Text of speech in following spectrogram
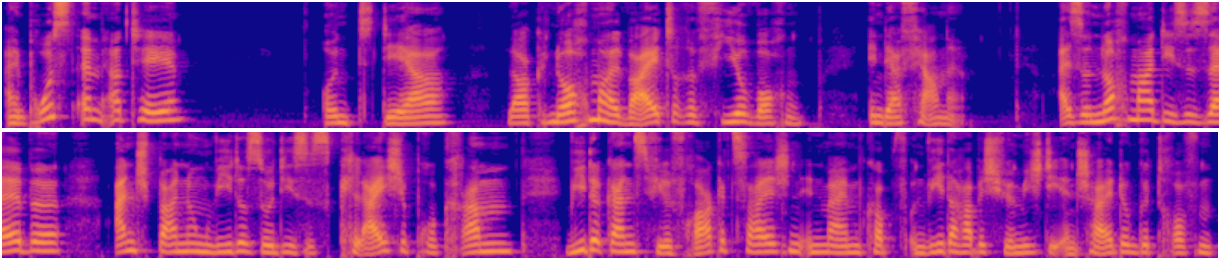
ein Brust-MRT und der lag nochmal weitere vier Wochen in der Ferne. Also nochmal dieselbe Anspannung, wieder so dieses gleiche Programm, wieder ganz viel Fragezeichen in meinem Kopf und wieder habe ich für mich die Entscheidung getroffen,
